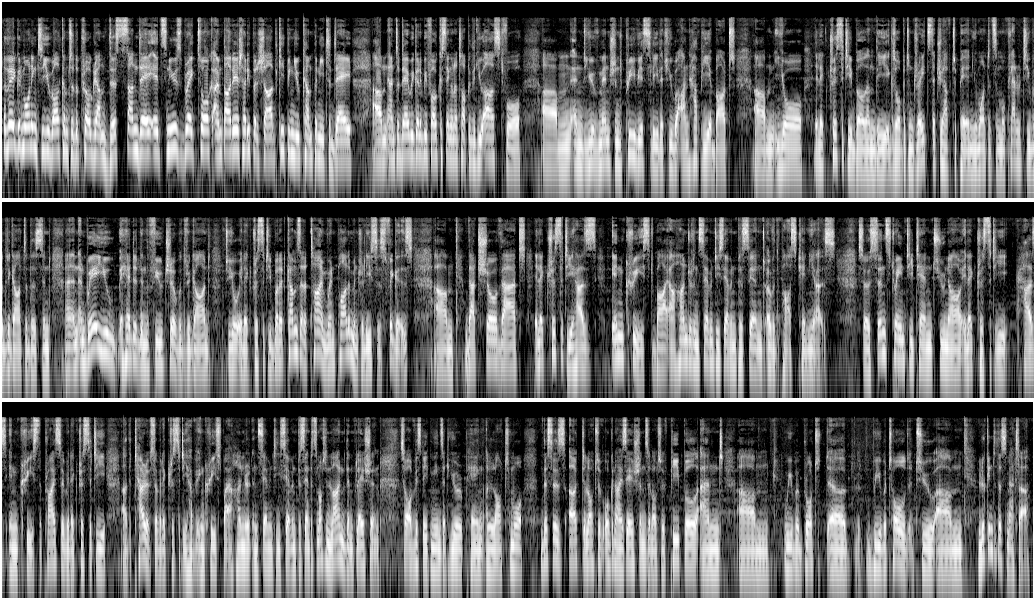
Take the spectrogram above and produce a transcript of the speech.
A very good morning to you. Welcome to the program this Sunday. It's Newsbreak Talk. I'm Taresh Harreepershad, keeping you company today. Um, and today we're going to be focusing on a topic that you asked for. Um, and you've mentioned previously that you were unhappy about um, your electricity bill and the exorbitant rates that you have to pay. And you wanted some more clarity with regard to this and, and, and where you headed in the future with regard to your electricity. But it comes at a time when Parliament releases figures um, that show that electricity has increased by 177% over the past 10 years. So since 2010 to now, electricity has increased. The price of electricity, uh, the tariffs of electricity have increased by 177%. It's not in line with inflation. So obviously it means that you're paying a lot more. This has irked a lot of organizations, a lot of people, and um, we were brought, uh, we were told to um, look into this matter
